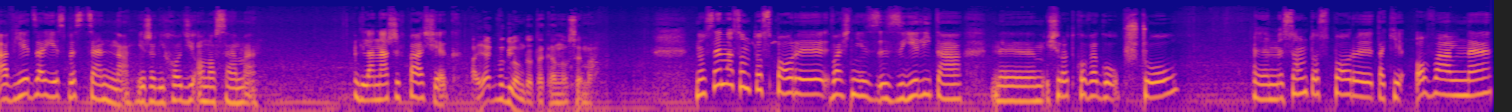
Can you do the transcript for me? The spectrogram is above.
a wiedza jest bezcenna, jeżeli chodzi o nosemę. Dla naszych pasiek. A jak wygląda taka nosema? Nosema są to spory właśnie z, z jelita środkowego u pszczół. Są to spory takie owalne,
